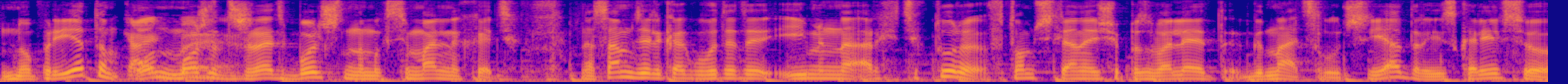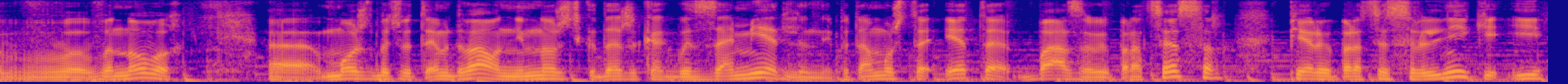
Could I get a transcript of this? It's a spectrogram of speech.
Но при этом Как он бы. может жрать больше на максимальных этих. На самом деле, как бы вот эта именно архитектура, в том числе она еще позволяет гнать лучше ядра, и, скорее всего, в, в новых, э, может быть, вот M2, он немножечко даже как бы замедленный, потому что это базовый процессор, первый процессор линейки, и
